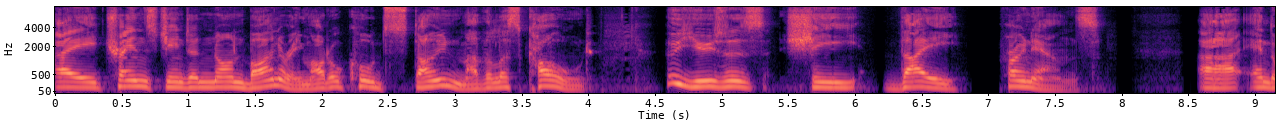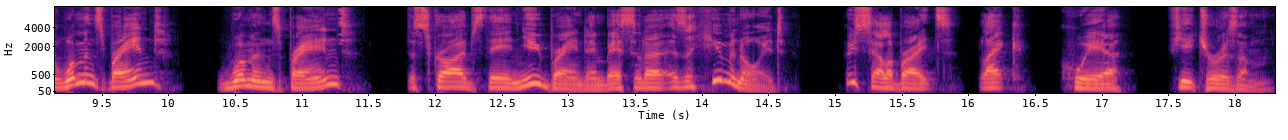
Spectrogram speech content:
a transgender non binary model called Stone Motherless Cold, who uses she, they pronouns. Uh, and the women's brand, Women's Brand, describes their new brand ambassador as a humanoid who celebrates black queer futurism.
